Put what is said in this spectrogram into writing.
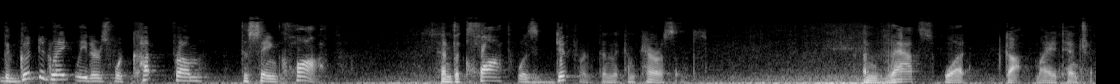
the good to great leaders were cut from the same cloth. And the cloth was different than the comparisons. And that's what got my attention.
